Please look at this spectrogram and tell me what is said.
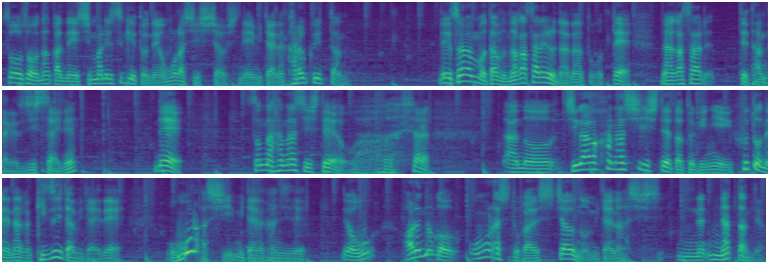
そうそうなんかね締まりすぎるとねおもらししちゃうしねみたいな軽く言ったの。でそれはもう多分流されるんだなと思って流されてたんだけど実際ね。でそんな話して そしたらあの違う話してた時にふとねなんか気づいたみたいでおもらし？みたいな感じで。であれなんかおもらしとかしちゃうの？みたいな話になったんだよ。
